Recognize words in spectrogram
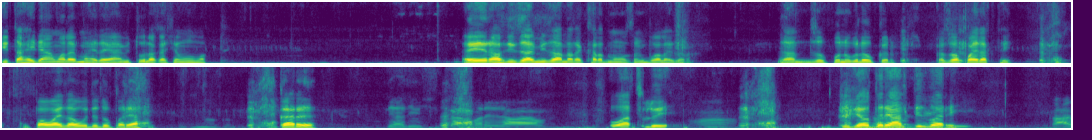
तिथं आहे ते आम्हाला माहीत आहे. आम्ही तुला कशामुळे मागतोय? अय राहू दे जा मी जाणार आहे खरात मग संग बोलाय जरा. जा झोपू नको लवकर. का झोपायला लागते पवाय जाऊ दे दुपारी हा. कर त्या दिवशी वाचलोय. तुझ्यावर तरी आलतीच बारी. काय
